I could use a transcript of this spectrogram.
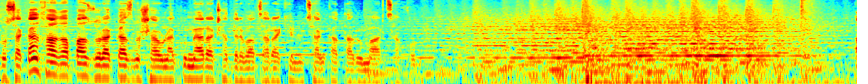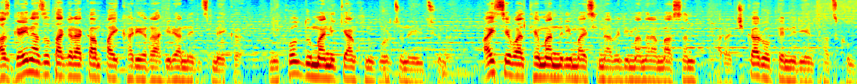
Ռուսական խաղապահ զորակազմը շարունակում է առաջադրված առաքելության կատարումը Արցախում։ Ազգային ազատագրական պայքարի ռահվիրաններից մեկը՝ Նիկոլ Դումանի կյանքն ու գործունեությունը։ Այս եւ այլ թեմաների մասին ավելի մանրամասն առաջիկա րոպեների ընթացքում։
